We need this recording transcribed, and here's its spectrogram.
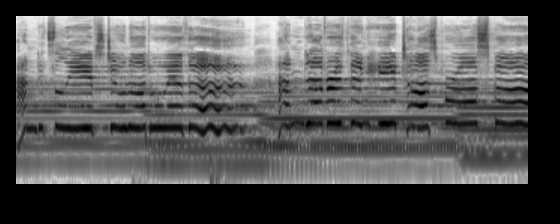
and its leaves do not wither, and everything he does prospers.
